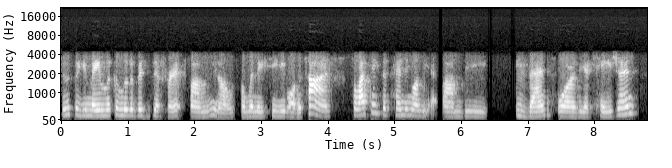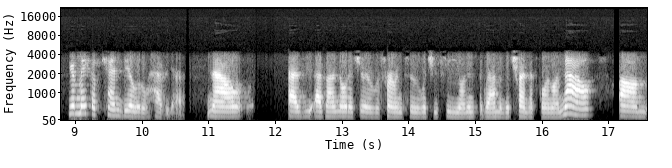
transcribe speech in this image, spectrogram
to. So you may look a little bit different from, you know, from when they see you all the time. So I think depending on the um the event or the occasion, your makeup can be a little heavier. Now, as you, as I know that you're referring to what you see on Instagram and the trend that's going on now, um,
